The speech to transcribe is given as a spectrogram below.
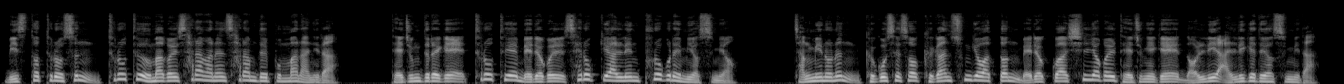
미스터 트롯은 트로트 음악을 사랑하는 사람들뿐만 아니라 대중들에게 트로트의 매력을 새롭게 알린 프로그램이었으며 장민호는 그곳에서 그간 숨겨왔던 매력과 실력을 대중에게 널리 알리게 되었습니다.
